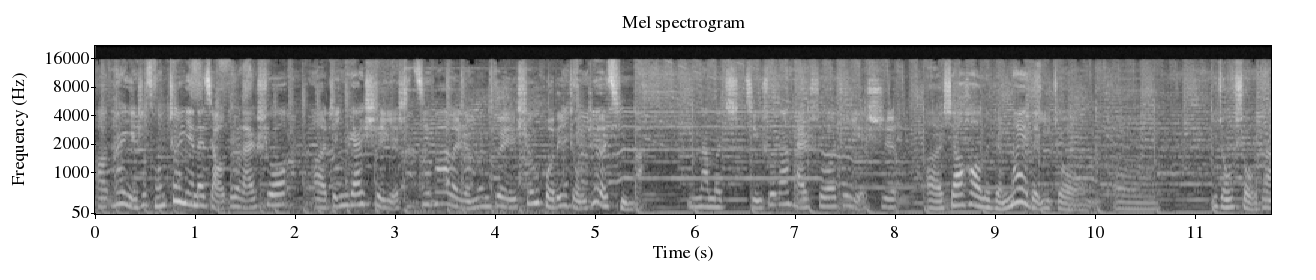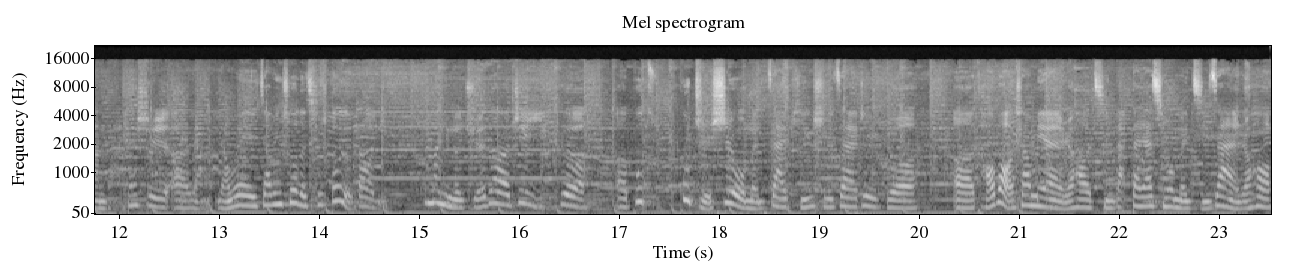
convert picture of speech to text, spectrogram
呃，他也是从正面的角度来说，呃，这应该是也是激发了人们对生活的一种热情吧。那么锦叔刚才说这也是呃消耗了人脉的一种呃一种手段吧。但是呃两两位嘉宾说的其实都有道理。那么你们觉得这一个呃不？不只是我们在平时在这个呃淘宝上面，然后请大大家请我们集赞，然后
